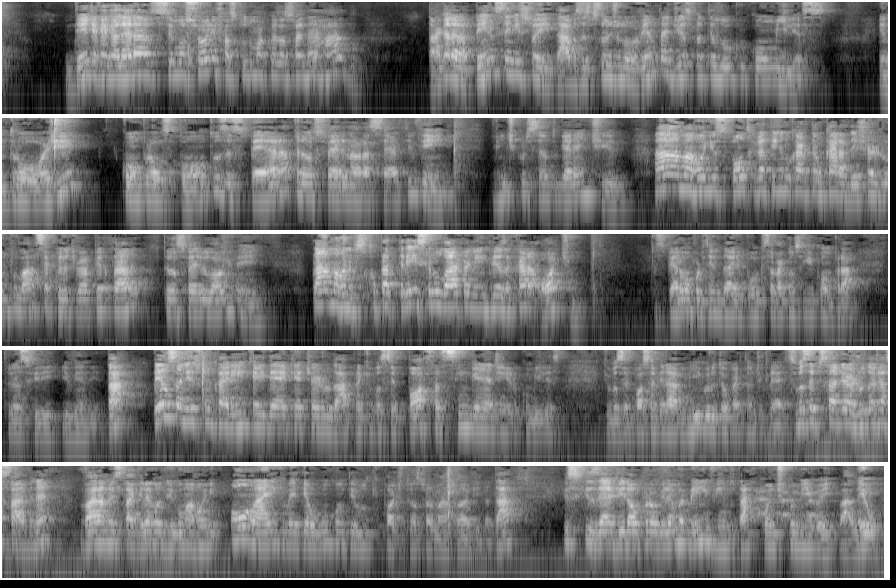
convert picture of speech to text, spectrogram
Entende? É que a galera se emociona e faz tudo uma coisa só e dá errado. Tá, galera? Pensem nisso aí, tá? Vocês precisam de 90 dias para ter lucro com milhas. Entrou hoje, comprou os pontos, espera, transfere na hora certa e vende. 20% garantido. Ah, Marrone, os pontos que já tenho no cartão. Cara, deixa junto lá, se a coisa estiver apertada, transfere logo e vende. Tá, Marrone, preciso comprar três celulares para minha empresa. Cara, ótimo. Espera uma oportunidade boa que você vai conseguir comprar transferir e vender, tá? Pensa nisso com carinho, que a ideia aqui é te ajudar para que você possa sim ganhar dinheiro com milhas que você possa virar amigo do teu cartão de crédito. Se você precisar de ajuda, já sabe, né? Vai lá no Instagram, Rodrigo Marrone Online, que vai ter algum conteúdo que pode transformar a tua vida, tá? E se quiser virar o programa, bem-vindo, tá? Conte comigo aí. Valeu!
